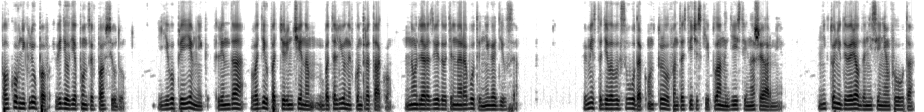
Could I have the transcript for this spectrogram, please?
Полковник Люпов видел японцев повсюду. Его преемник Линда водил под Тюринченом батальоны в контратаку, но для разведывательной работы не годился. Вместо деловых сводок он строил фантастические планы действий нашей армии. Никто не доверял донесениям флота,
